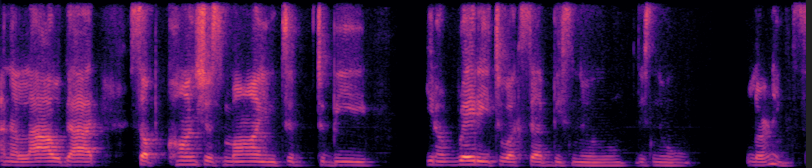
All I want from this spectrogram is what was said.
and allow that subconscious mind to to be you know ready to accept these new these new learnings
